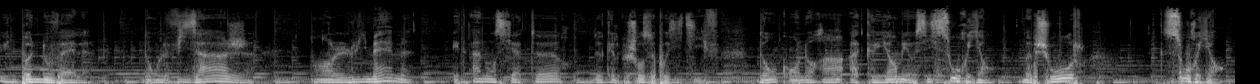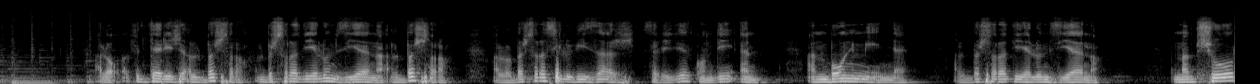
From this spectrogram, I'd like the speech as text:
une bonne nouvelle, dont le visage en lui-même est annonciateur de quelque chose de positif. Donc on aura accueillant mais aussi souriant. Mabshour, souriant. Alors, في الدارجة البشرة البشرة ديالو مزيانة البشرة alors البشرة c'est le visage ça veut dire qu'on dit un, un bon mine البشرة ديالو مزيانة Mabchour,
